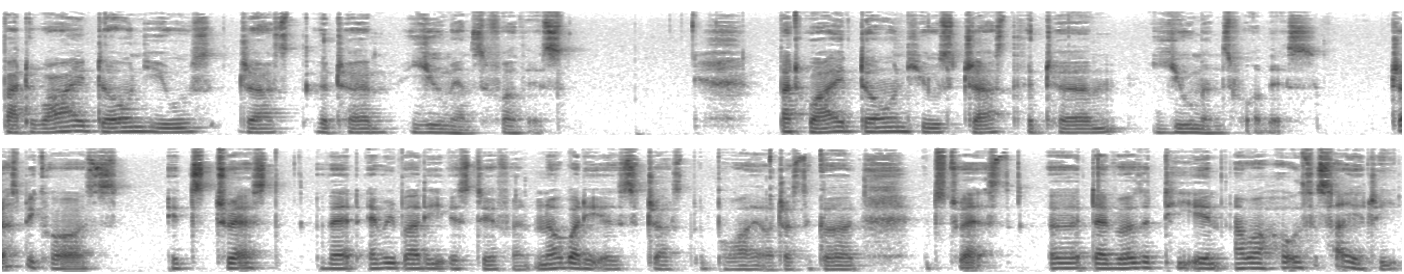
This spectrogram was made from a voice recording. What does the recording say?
But why don't use just the term humans for this? But why don't use just the term humans for this? Just because it's stressed that everybody is different. Nobody is just a boy or just a girl. It's stressed diversity in our whole society,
